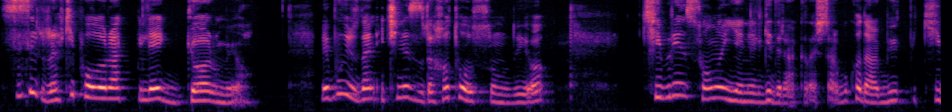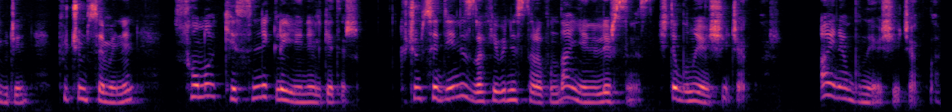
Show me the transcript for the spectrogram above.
sizi rakip olarak bile görmüyor. Ve bu yüzden içiniz rahat olsun diyor. Kibrin sonu yenilgidir arkadaşlar. Bu kadar büyük bir kibrin, küçümsemenin sonu kesinlikle yenilgidir. Küçümsediğiniz rakibiniz tarafından yenilirsiniz. İşte bunu yaşayacaklar. Aynen bunu yaşayacaklar.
